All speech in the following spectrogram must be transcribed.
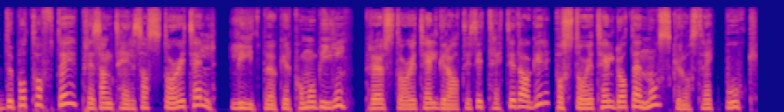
Skuddet på Toftøy presenteres av Storytel, lydbøker på mobilen. Prøv Storytel gratis i 30 dager på storytel.no – bok.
